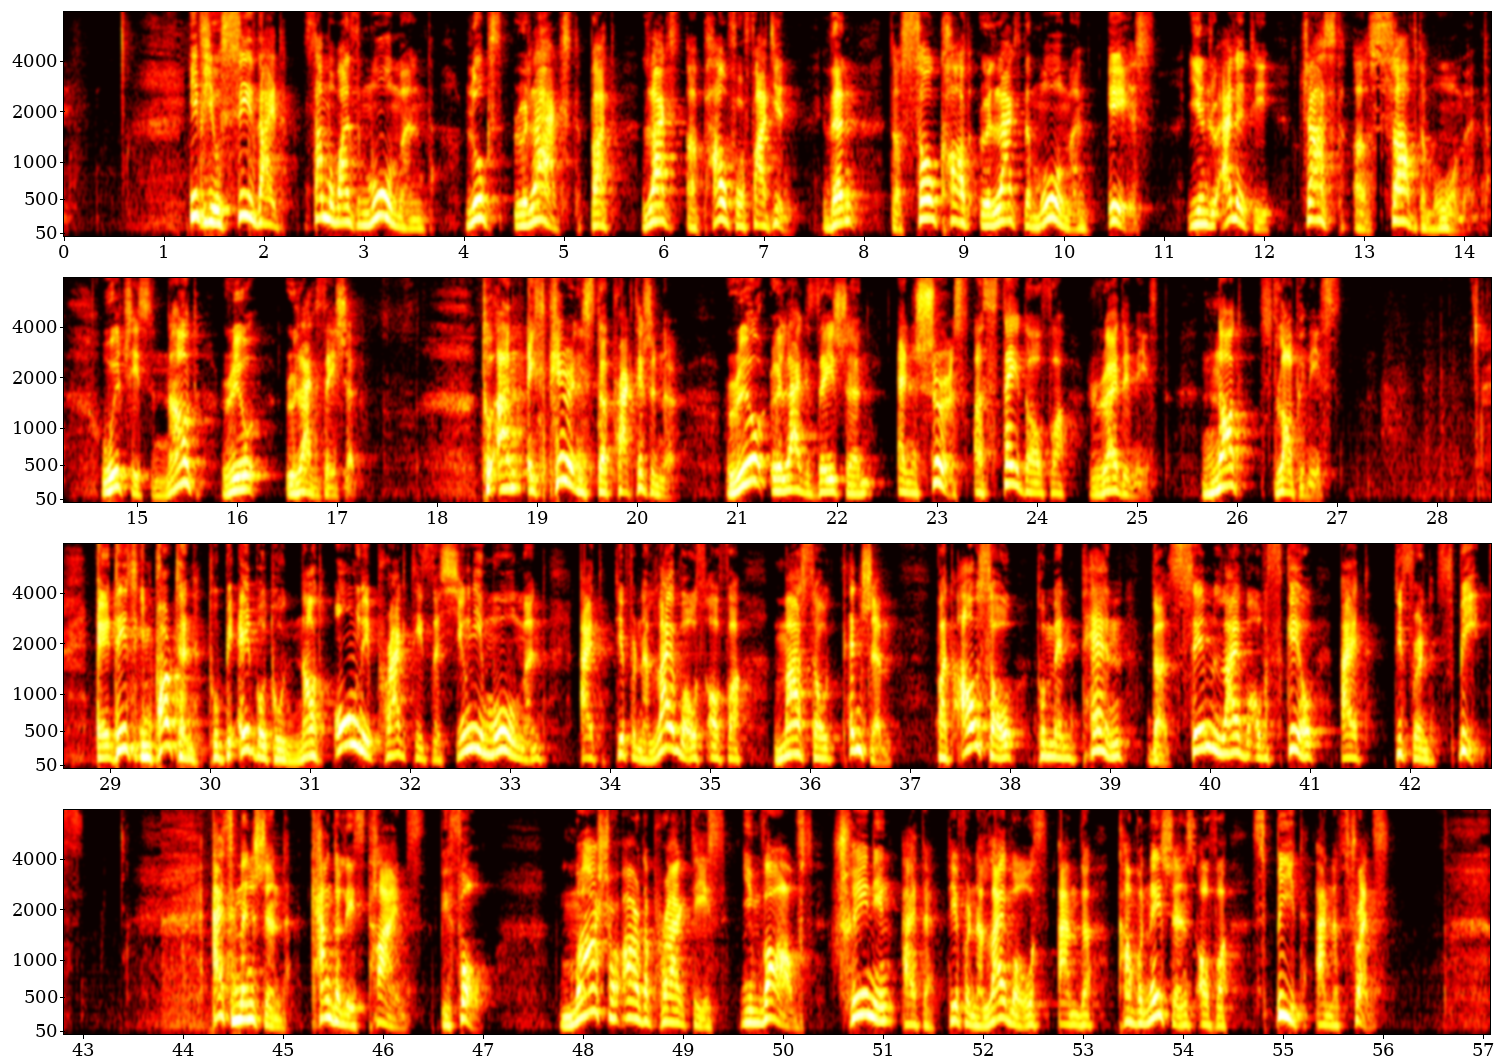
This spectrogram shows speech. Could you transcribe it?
If you see that someone's movement looks relaxed but lacks a powerful Fajin, then the so-called relaxed movement is, in reality, just a soft movement, which is not real relaxation. To an experienced practitioner, real relaxation ensures a state of readiness, not sloppiness. It is important to be able to not only practice the Xingyi movement at different levels of uh, muscle tension, but also to maintain the same level of skill at different speeds. As mentioned countless times before, martial art practice involves training at different levels and combinations of uh, speed and strength.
